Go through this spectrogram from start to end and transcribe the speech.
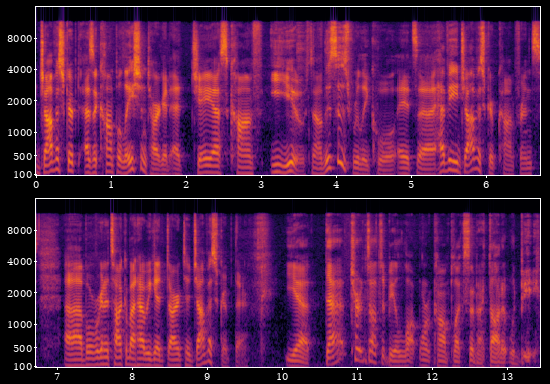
JavaScript as a compilation target at JSConf EU. Now, this is really cool. It's a heavy JavaScript conference, uh, but we're going to talk about how we get Dart to JavaScript there. Yeah, that turns out to be a lot more complex than I thought it would be.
